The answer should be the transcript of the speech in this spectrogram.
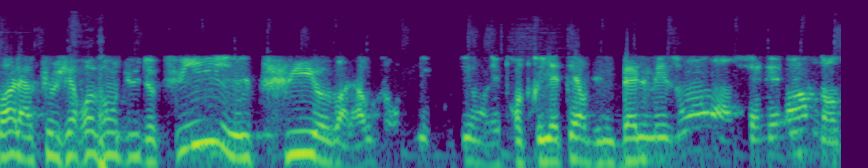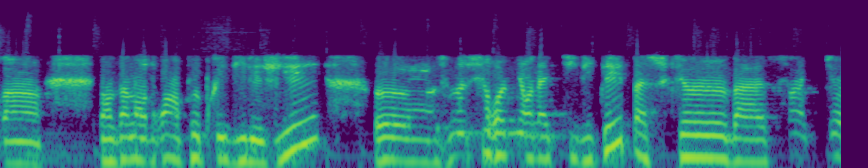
Voilà, que j'ai revendu depuis. Et puis, euh, voilà, aujourd'hui, écoutez, on est propriétaire d'une belle maison en Seine-et-Marne, dans un, dans un endroit un peu privilégié. Euh, je me suis remis en activité parce que bah, 5,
